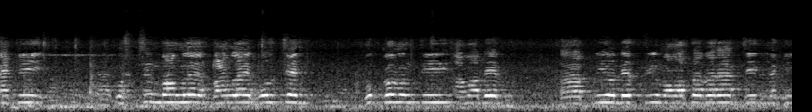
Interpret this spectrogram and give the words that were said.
নাকি পশ্চিমবঙ্গে, বাংলায় বলছেন, মুখ্যমন্ত্রী আমাদের প্রিয় নেত্রী মমতা ব্যানার্জির নাকি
